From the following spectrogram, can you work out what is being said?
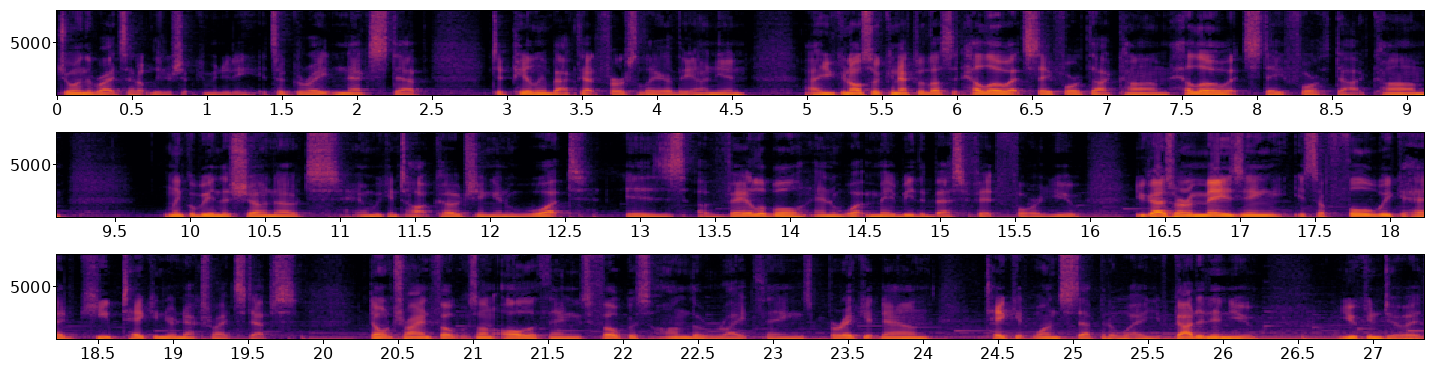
join the Right Side Up Leadership Community. It's a great next step to peeling back that first layer of the onion. Uh, you can also connect with us at hello at stayforth.com, hello at stayforth.com. Link will be in the show notes, and we can talk coaching and what is available and what may be the best fit for you. You guys are amazing. It's a full week ahead. Keep taking your next right steps. Don't try and focus on all the things, focus on the right things. Break it down, take it one step at a way. You've got it in you. You can do it.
